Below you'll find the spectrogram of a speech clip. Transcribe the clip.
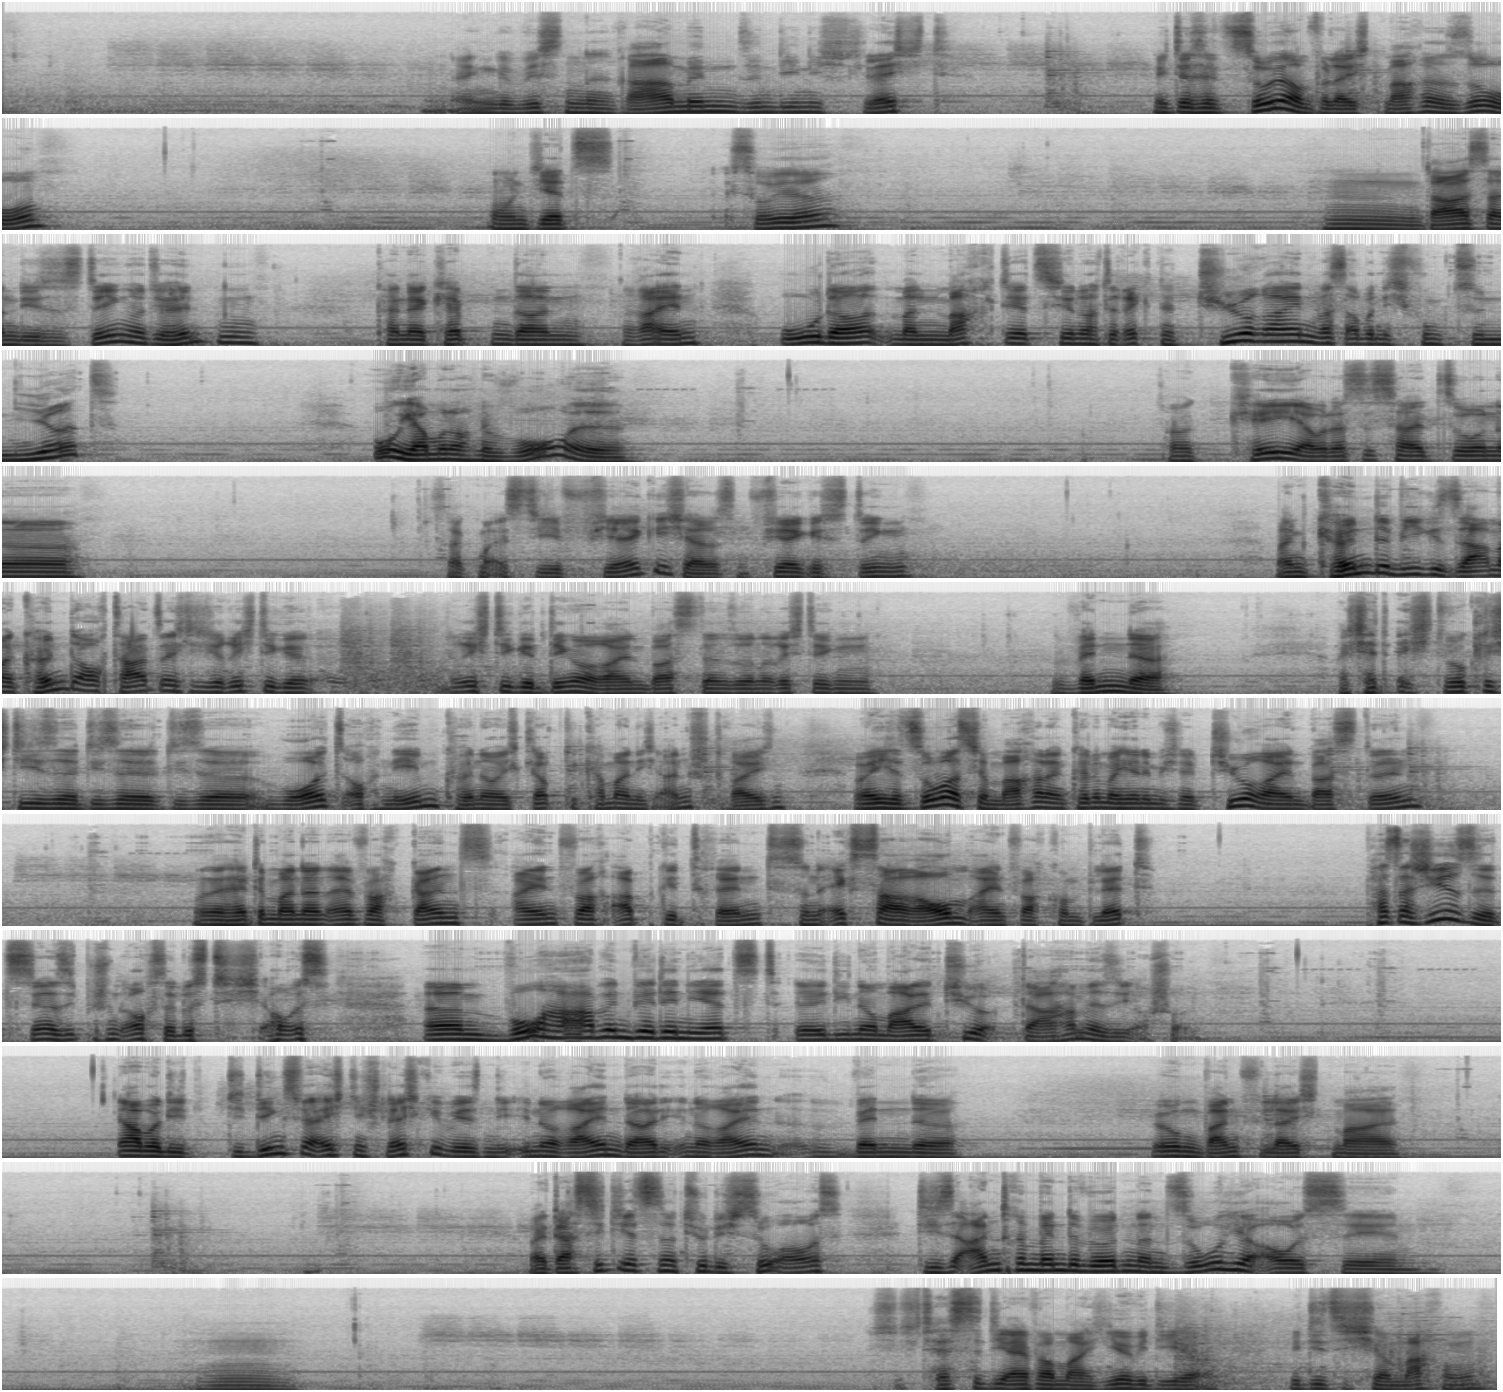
In einem gewissen Rahmen sind die nicht schlecht. Wenn ich das jetzt so ja vielleicht mache, so. Und jetzt so hier. Hm, da ist dann dieses Ding und hier hinten kann der Captain dann rein. Oder man macht jetzt hier noch direkt eine Tür rein, was aber nicht funktioniert. Oh, hier haben wir noch eine Wall. Okay, aber das ist halt so eine... Sag mal, ist die viereckig? Ja, das ist ein viereckiges Ding. Man könnte, wie gesagt, man könnte auch tatsächlich richtige, richtige Dinger reinbasteln, so eine richtigen Wände. Ich hätte echt wirklich diese, diese, diese Walls auch nehmen können, aber ich glaube, die kann man nicht anstreichen. Aber wenn ich jetzt sowas hier mache, dann könnte man hier nämlich eine Tür reinbasteln. Und dann hätte man dann einfach ganz einfach abgetrennt. So ein extra Raum einfach komplett. Passagiersitz, ja, sieht bestimmt auch sehr lustig aus. Ähm, wo haben wir denn jetzt äh, die normale Tür? Da haben wir sie auch schon. Ja, aber die, die Dings wäre echt nicht schlecht gewesen. Die Innereien da, die Innereienwände. Irgendwann vielleicht mal. Weil das sieht jetzt natürlich so aus. Diese anderen Wände würden dann so hier aussehen. Hm. Ich, ich, teste die einfach mal hier, wie die, wie die sich hier machen.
